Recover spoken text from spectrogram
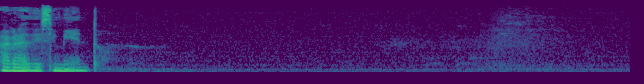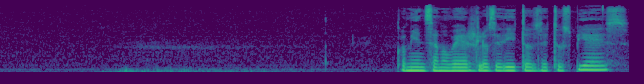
agradecimiento. Comienza a mover los deditos de tus pies,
